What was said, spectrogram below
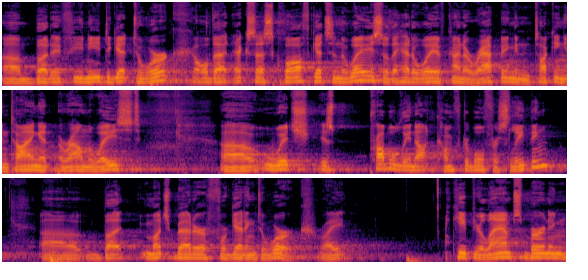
Um, but if you need to get to work, all that excess cloth gets in the way, so they had a way of kind of wrapping and tucking and tying it around the waist, uh, which is probably not comfortable for sleeping, uh, but much better for getting to work, right? Keep your lamps burning.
